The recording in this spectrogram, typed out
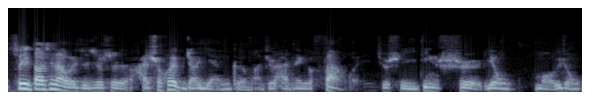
所以到现在为止，就是还是会比较严格嘛，就是它那个范围，就是一定是用某一种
